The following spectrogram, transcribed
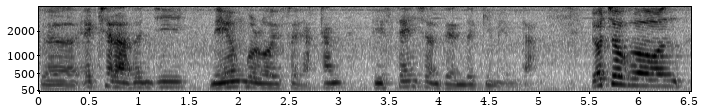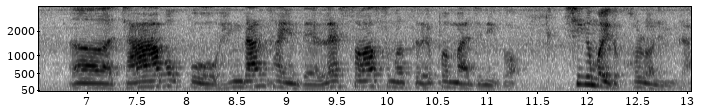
그 액체라든지 내용물로 해서 약간 distension 된 느낌입니다. 이쪽은 어, 자복부 횡단사인데 랩소아스머스의 읍번마진이고 시그모이드 콜론입니다.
